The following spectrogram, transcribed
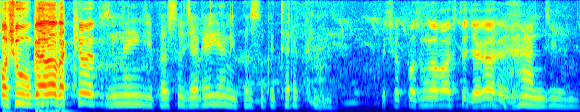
ਪਸ਼ੂ ਵਗੈਰਾ ਰੱਖੇ ਹੋਏ ਤੁਸੀਂ? ਨਹੀਂ ਜੀ ਪਸ਼ੂ ਜਗ੍ਹਾ ਹੀ ਨਹੀਂ ਪਸ਼ੂ ਕਿੱਥੇ ਰੱਖਣੇ ਜੀ। ਅੱਛਾ ਪਸ਼ੂਆਂ ਵਾਸਤੇ ਜਗ੍ਹਾ ਹੈ। ਹਾਂਜੀ ਹਾਂਜੀ।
